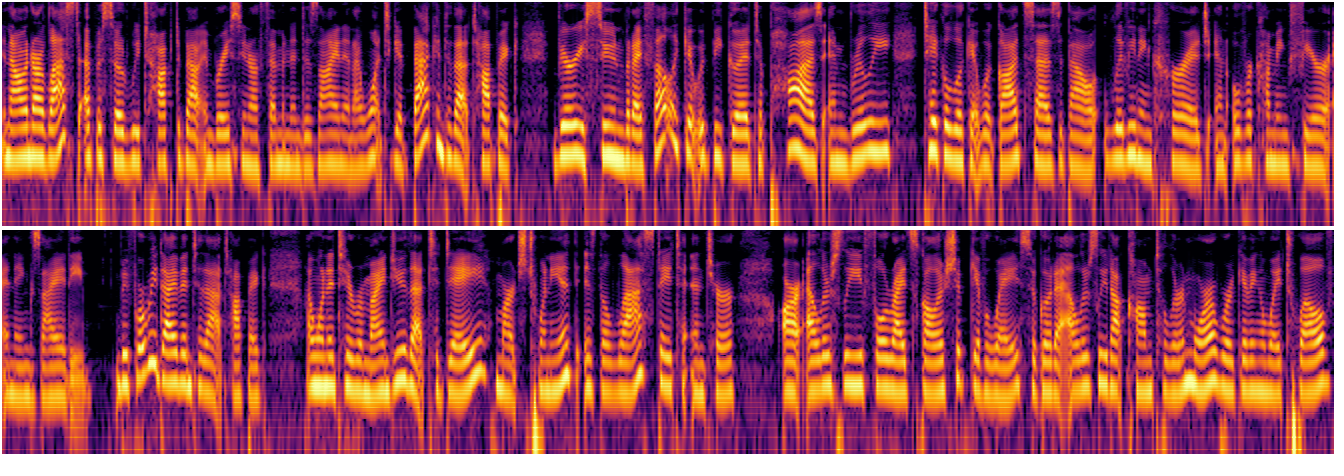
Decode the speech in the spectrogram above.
And now, in our last episode, we talked about embracing our feminine design. And I want to get back into that topic very soon, but I felt like it would be good to pause and really take a look at what God says about living in courage and overcoming fear and anxiety. Before we dive into that topic, I wanted to remind you that today, March 20th, is the last day to enter our Ellerslie Full Ride Scholarship giveaway. So go to ellerslie.com to learn more. We're giving away 12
